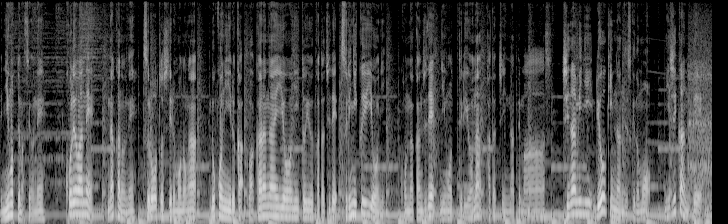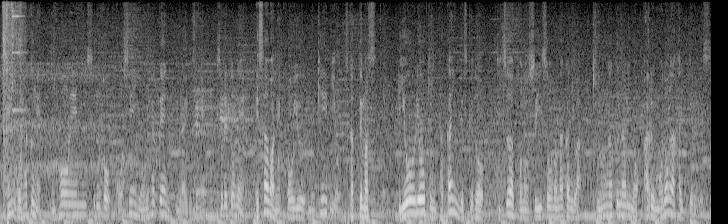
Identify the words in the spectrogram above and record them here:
濁ってますよね。これはね中のね釣ろうとしてるものがどこにいるかわからないようにという形で釣りにくいようにこんな感じで濁ってるような形になってます。ちなみに料金なんですけども2時間で1500円。日本円にすると5400円ぐらいですね。それとね餌はねこういう無形美を使ってます。利用料金高いんですけど実はこの水槽の中には金額なりのあるものが入ってるんです。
